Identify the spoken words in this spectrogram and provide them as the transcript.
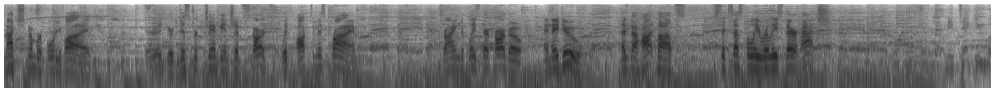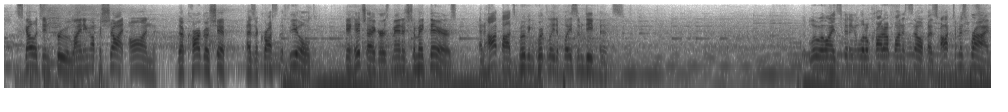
Match number 45. Your district championship starts with Optimus Prime trying to place their cargo, and they do as the Hotbots successfully release their hatch. Skeleton crew lining up a shot on the cargo ship has across the field, the Hitchhikers manage to make theirs, and Hotbots moving quickly to play some defense. The Blue Alliance getting a little caught up on itself as Optimus Prime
